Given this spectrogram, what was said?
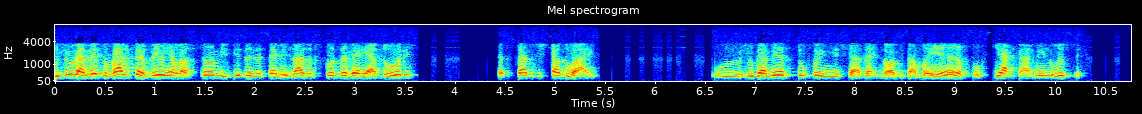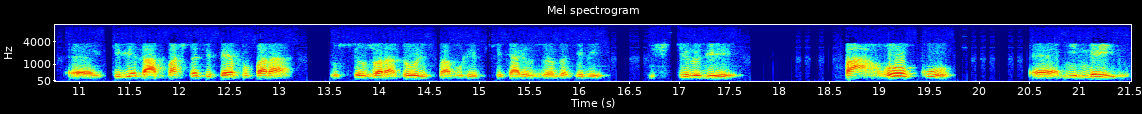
O julgamento vale também em relação a medidas determinadas contra vereadores, deputados estaduais. O julgamento foi iniciado às nove da manhã, porque a Carmen Lúcia eh, queria dar bastante tempo para os seus oradores favoritos ficarem usando aquele estilo de barroco eh, mineiro.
